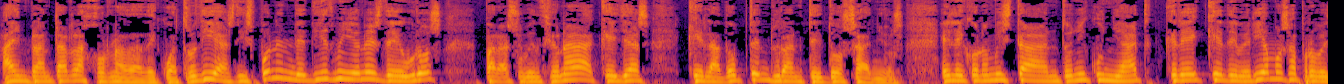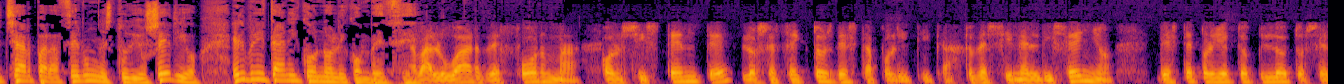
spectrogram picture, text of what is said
a implantar la jornada de cuatro días. Disponen de 10 millones de euros para subvencionar a aquellas que la adopten durante dos años. El economista Antoni Cuñat cree que deberíamos aprovechar para hacer un estudio serio. El británico no le convence. Evaluar de forma consistente los efectos de esta política. Entonces, si el diseño de este proyecto piloto se,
